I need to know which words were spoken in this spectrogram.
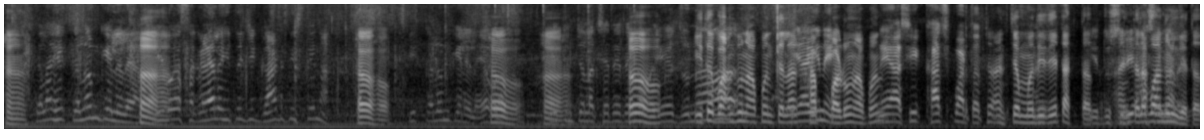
हां. त्याला हे कलम केलेलं हा, आहे. हा. बघा, सगळ्याला इथं जी गाठ दिसते ना हो हो. ही कलम केलेलं आहे. हो हो हे. हां. तुमच्या लक्षात येते हो? हो. हे इथं बांधून आपण त्याला खाप. पाडून आपण अशी खाच पाडतात. आणि त्यामध्ये ते टाकतात. हे आणि त्याला असं बांधून. घेतात.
